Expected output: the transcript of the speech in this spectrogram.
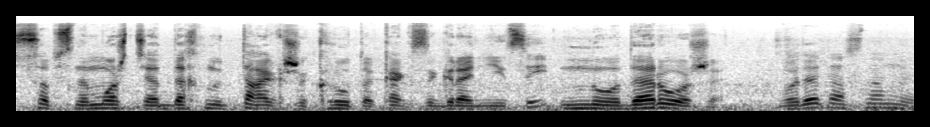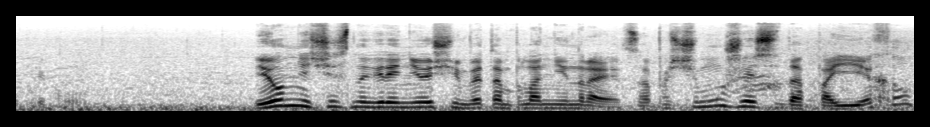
собственно, можете отдохнуть так же круто, как за границей, но дороже. Вот это основной прикол. И он мне, честно говоря, не очень в этом плане не нравится. А почему же я сюда поехал?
